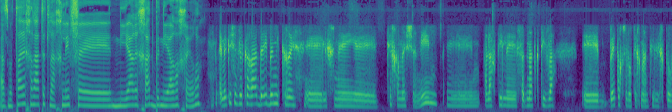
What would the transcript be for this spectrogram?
אז מתי החלטת להחליף אה, נייר אחד בנייר אחר? האמת היא שזה קרה די במקרה. אה, לפני אה, כחמש שנים אה, הלכתי לסדנת כתיבה. אה, בטח שלא תכננתי לכתוב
